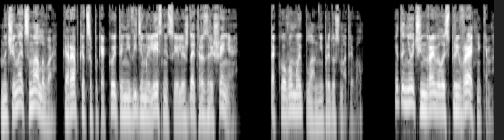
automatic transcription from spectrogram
Начинать с малого, карабкаться по какой-то невидимой лестнице или ждать разрешения — такого мой план не предусматривал. Это не очень нравилось привратникам,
